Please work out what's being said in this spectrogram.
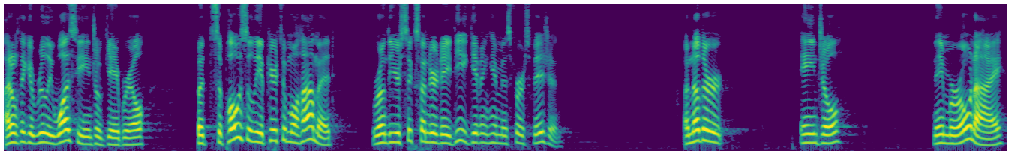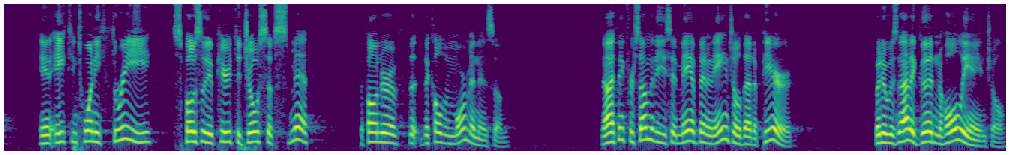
I don't think it really was the angel Gabriel, but supposedly appeared to Muhammad around the year 600 AD, giving him his first vision. Another angel named Moroni in 1823 supposedly appeared to Joseph Smith, the founder of the, the cult of Mormonism. Now, I think for some of these, it may have been an angel that appeared, but it was not a good and holy angel.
